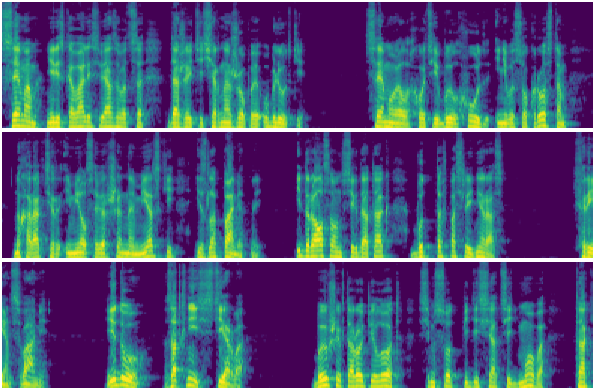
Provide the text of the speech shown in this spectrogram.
Сэмом не рисковали связываться даже эти черножопые ублюдки. Сэмуэл хоть и был худ и невысок ростом, но характер имел совершенно мерзкий и злопамятный. И дрался он всегда так, будто в последний раз. «Хрен с вами!» «Иду! Заткнись, стерва!» Бывший второй пилот 757-го, так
